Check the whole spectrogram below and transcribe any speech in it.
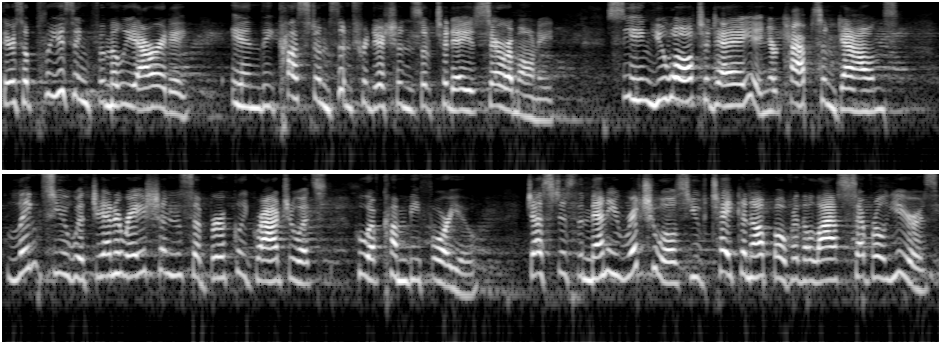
there's a pleasing familiarity in the customs and traditions of today's ceremony. Seeing you all today in your caps and gowns links you with generations of Berkeley graduates who have come before you, just as the many rituals you've taken up over the last several years,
